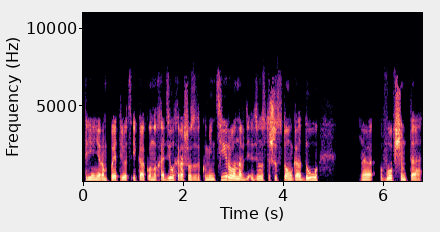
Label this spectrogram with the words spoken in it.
тренером Патриотс и как он уходил, хорошо задокументировано. В 96 году, в общем-то,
